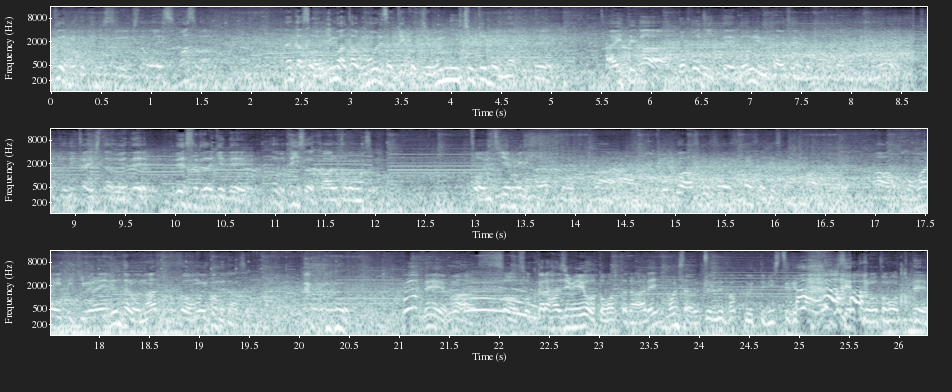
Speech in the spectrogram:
きを見て気にするようにした方がいいです。まずは。なんかそう今多分森さん結構自分に一生懸命になってて相手がどこにいてどういう対戦をするか。って理解した上でプレーするだけで多分テニスが変わると思いますよ。そう1ゲーム目に放ったとか僕はあそこでイすだけですから。ねああもう前行って決められるんだろうなって僕は思い込んでたんですよ。でまあそうそこから始めようと思ったらあれ？森さん全然バック打ってミスってくれて何してんだろうと思って。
